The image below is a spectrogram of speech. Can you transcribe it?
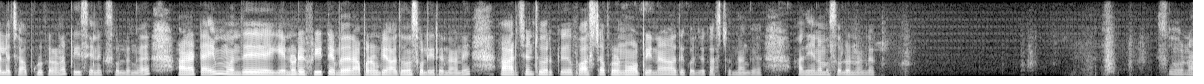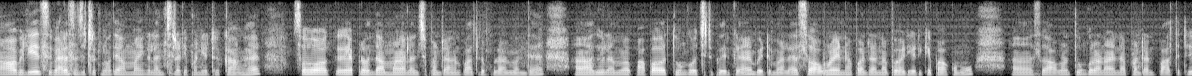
இல்லை ஜாப் கொடுக்குறாங்கன்னா ப்ளீஸ் எனக்கு சொல்லுங்கள் ஆனால் டைம் வந்து என்னோடய ஃப்ரீ டைமில் தான் நான் பண்ண முடியும். அதுவும் சொல்லிடுறேன் நான். அர்ஜென்ட் ஒர்க்கு ஃபாஸ்ட்டாக பண்ணணும் அப்படின்னா அது கொஞ்சம் கஷ்டம்தாங்க. அதையும் நம்ம சொல்லணும்ல. ஸோ நான் வெளியே வேலை செஞ்சுட்டு போதே அம்மா இங்கே லஞ்ச் ரெடி பண்ணிகிட்ருக்காங்க ஸோ கேப்பில் வந்து அம்மா நான் லஞ்ச் பண்ணுறாங்கன்னு பார்த்துட்டு போகலான்னு வந்தேன். அதுவும் இல்லாமல் பாப்பாவை தூங்க வச்சுட்டு போயிருக்கேன் பெட்டு மேலே. ஸோ அவனும் என்ன பண்ணுறான்னு அப்போ அடி அடிக்க பார்க்கணும் ஸோ அவன் தூங்குறானா என்ன பண்ணுறான்னு பார்த்துட்டு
